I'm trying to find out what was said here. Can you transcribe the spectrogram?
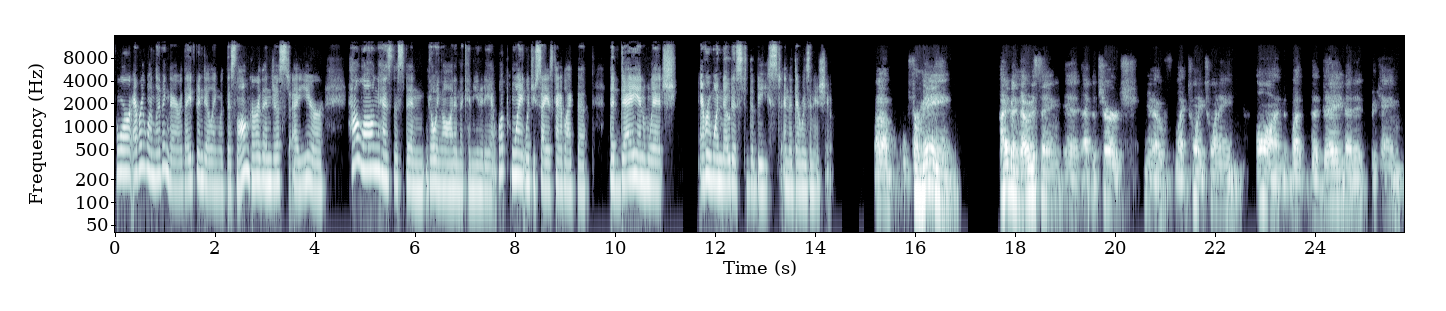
for everyone living there, they've been dealing with this longer than just a year. How long has this been going on in the community? At what point would you say is kind of like the the day in which everyone noticed the beast and that there was an issue? Um, for me, I've been noticing it at the church, you know, like 2020 on, but the day that it became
